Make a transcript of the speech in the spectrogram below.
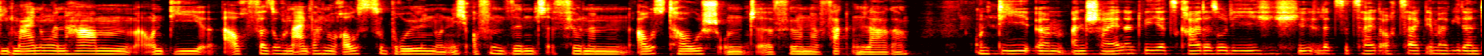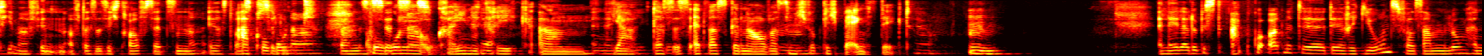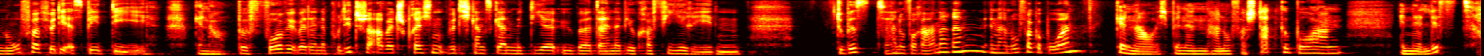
die Meinungen haben und die auch versuchen einfach nur rauszubrüllen und nicht offen sind für einen Austausch und äh, für eine Faktenlage. Und die ähm, anscheinend, wie jetzt gerade so die letzte Zeit auch zeigt, immer wieder ein Thema finden, auf das sie sich draufsetzen. Ne? Erst war es Corona, dann ist Corona, es jetzt, Ukraine-Krieg. Ja, ähm, ja das ist etwas genau, was mhm. mich wirklich beängstigt. Ja. Mhm. Leila, du bist Abgeordnete der Regionsversammlung Hannover für die SPD. Genau. Bevor wir über deine politische Arbeit sprechen, würde ich ganz gern mit dir über deine Biografie reden. Du bist Hannoveranerin, in Hannover geboren? Genau, ich bin in Hannover Stadt geboren, in der List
